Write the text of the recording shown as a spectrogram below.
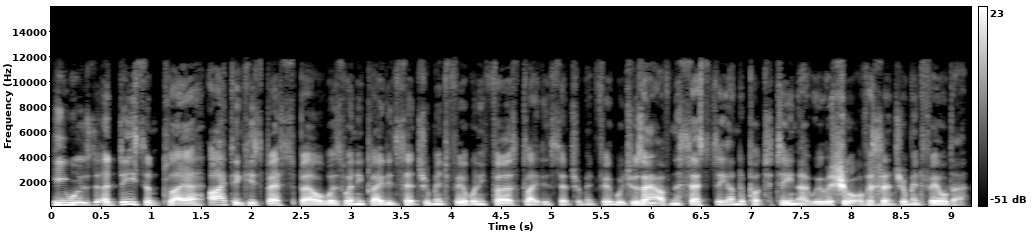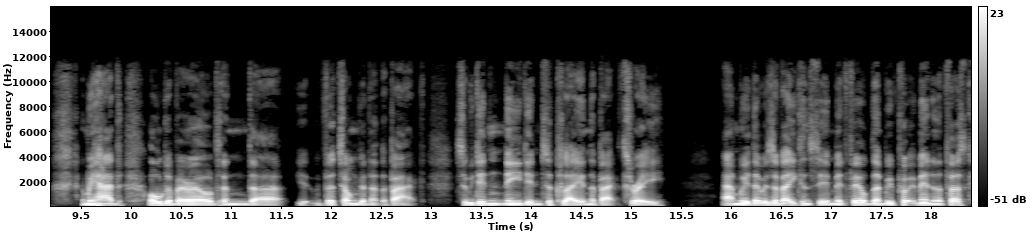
He was a decent player. I think his best spell was when he played in central midfield, when he first played in central midfield, which was out of necessity under Pochettino. We were short of a central midfielder, and we had Alderweireld and uh, Vertonghen at the back, so we didn't need him to play in the back three. And we, there was a vacancy in midfield. Then we put him in, and the first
